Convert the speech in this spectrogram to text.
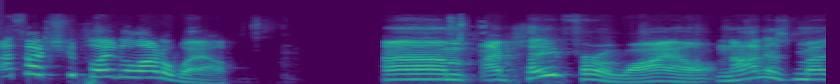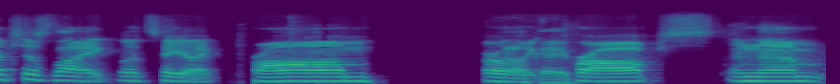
I thought you played a lot of WoW. Um, I played for a while, not as much as like let's say like prom or like Okay. props and them.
